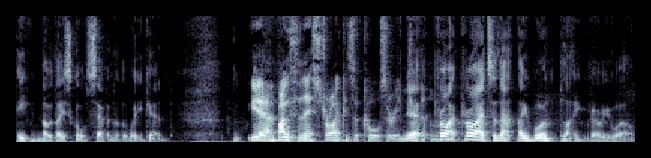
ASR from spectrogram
even though they scored seven at the weekend. Yeah, and both of their strikers, of course, are injured Yeah, at the prior, prior to that, they weren't playing very well.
